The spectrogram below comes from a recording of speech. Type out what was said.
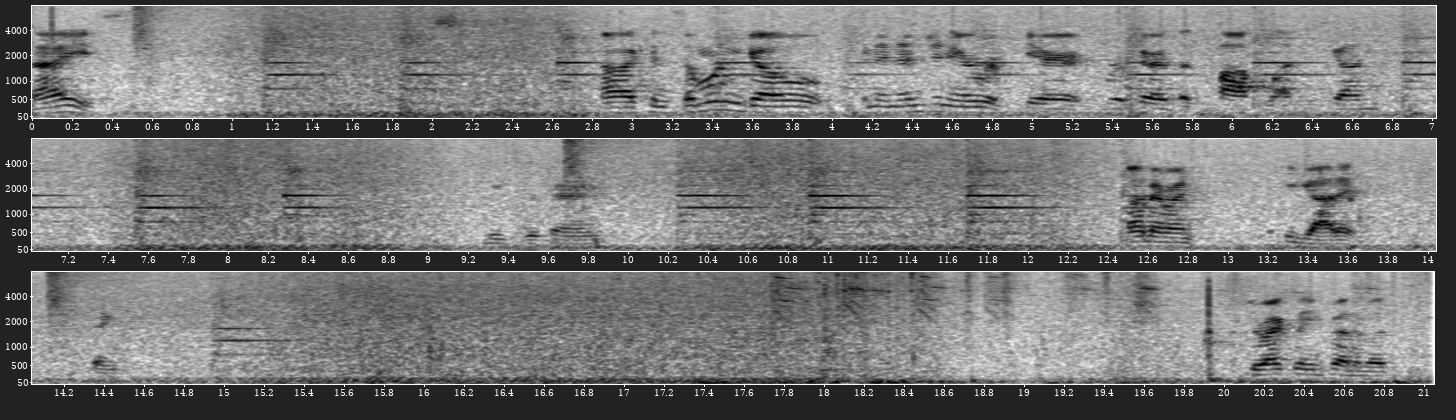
nice. Uh, can someone go? Can an engineer repair repair the top left gun? Needs repairing. Oh, never mind. He got it. Thanks. Directly in front of us.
